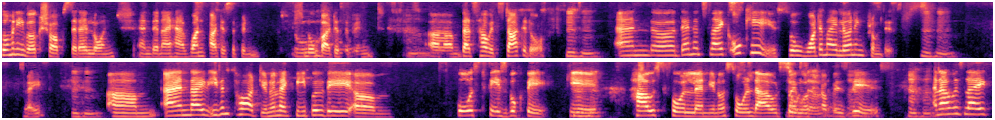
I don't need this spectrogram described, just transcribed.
so many workshops that i launch and then i have one participant no Oh. participant Mm. um, that's how it started off Mhm. and uh, then it's like okay so what am i learning from this Mhm. right Mhm. um, and i even thought you know like people they um, post facebook pay okay Mhm. house full and you know sold out my Sold workshop out, is right. this Uh-huh. and i was like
